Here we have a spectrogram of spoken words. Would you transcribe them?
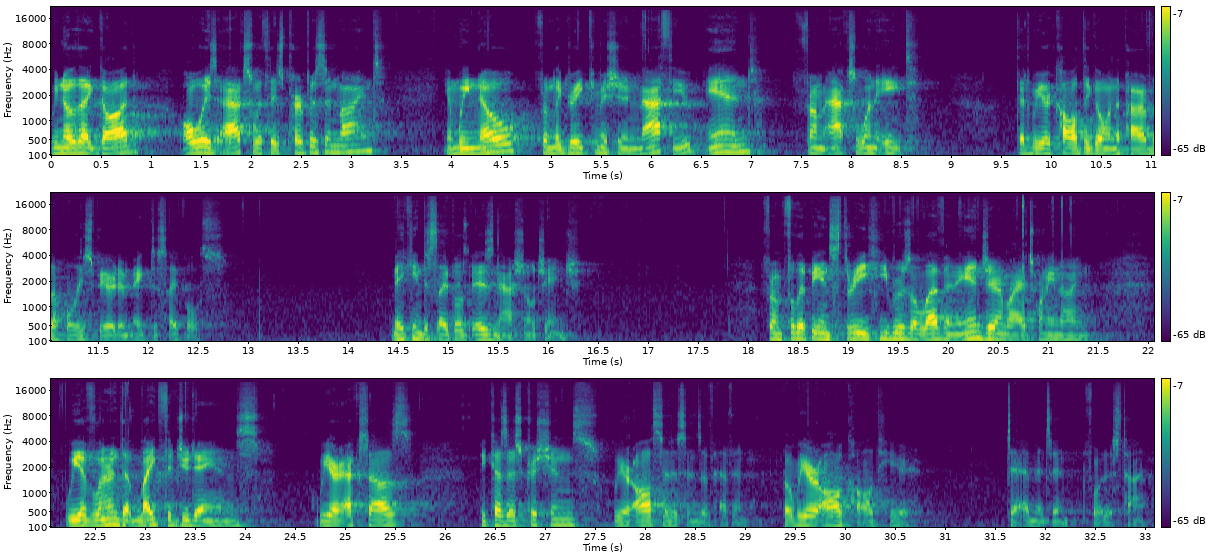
We know that God always acts with his purpose in mind, and we know from the Great Commission in Matthew and from Acts 1 8 that we are called to go in the power of the Holy Spirit and make disciples. Making disciples is national change. From Philippians 3, Hebrews 11, and Jeremiah 29, we have learned that, like the Judeans, we are exiles because as Christians, we are all citizens of heaven, but we are all called here to Edmonton for this time.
